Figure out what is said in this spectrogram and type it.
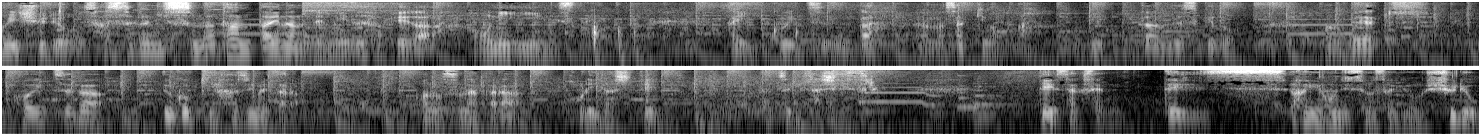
はい終了さすがに砂単体なんで水はけが鬼いいですね。はいこいつが、まあ、さっきも言ったんですけどこのおやき。こいつが動き始めたらこの砂から掘り出して普通に刺し木する。っていう作戦です。はい本日の作業終了。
